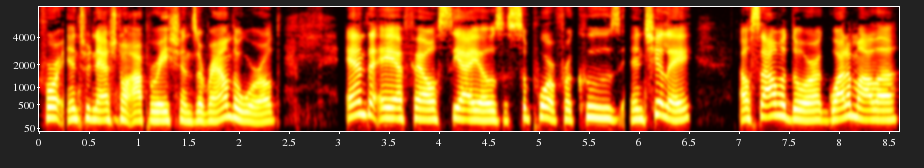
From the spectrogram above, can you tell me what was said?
for international operations around the world, and the AFL CIO's support for coups in Chile, El Salvador, Guatemala,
